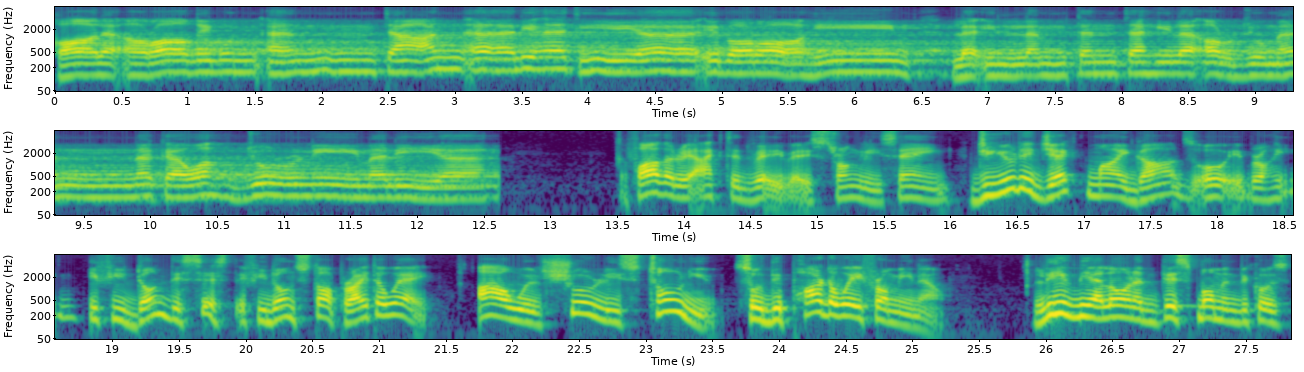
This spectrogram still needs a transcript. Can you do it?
قال أراغب أنت عن آلهتي يا إبراهيم لئن لم تنته لأرجمنك واهجرني مليا The father reacted very, very strongly, saying, Do you reject my gods, O Ibrahim? If you don't desist, if you don't stop right away, I will surely stone you. So depart away from me now. Leave me alone at this moment because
